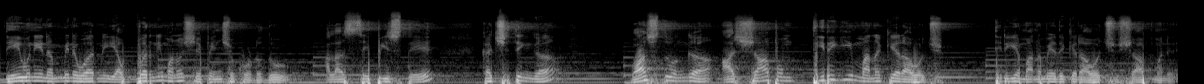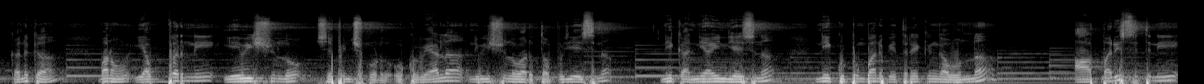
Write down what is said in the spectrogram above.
దేవుని నమ్మిన వారిని ఎవ్వరిని మనం శపించకూడదు. అలా శపిస్తే ఖచ్చితంగా వాస్తవంగా ఆ శాపం తిరిగి మనకే రావచ్చు. తిరిగి మన మీదకే రావచ్చు శాపం అనేది. కనుక మనం ఎవరిని ఏ విషయంలో శపించకూడదు. ఒకవేళ నీ విషయంలో వారు తప్పు చేసినా నీకు అన్యాయం చేసినా నీ కుటుంబానికి వ్యతిరేకంగా ఉన్నా ఆ పరిస్థితిని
